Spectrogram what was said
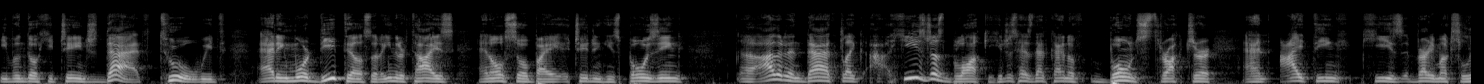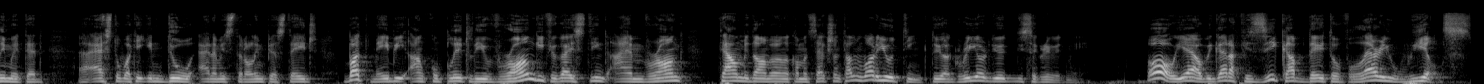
even though he changed that too with adding more details to the inner thighs and also by changing his posing. Uh, other than that, like uh, he's just blocky. He just has that kind of bone structure, and I think he's very much limited uh, as to what he can do at a Mr. Olympia stage. But maybe I'm completely wrong. If you guys think I am wrong, tell me down below in the comment section. Tell me what do you think? Do you agree or do you disagree with me? Oh yeah, we got a physique update of Larry Wheels.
